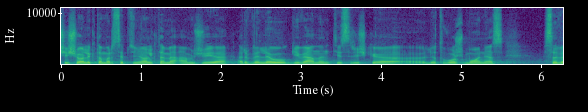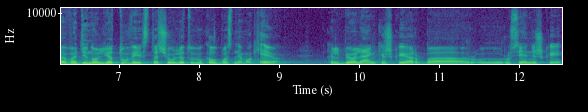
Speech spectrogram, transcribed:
16 ar 17 amžiuje ar vėliau gyvenantis, reiškia, Lietuvo žmonės save vadino lietuviais, tačiau lietuvių kalbos nemokėjo. Kalbėjo lenkiškai arba rusieniškai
